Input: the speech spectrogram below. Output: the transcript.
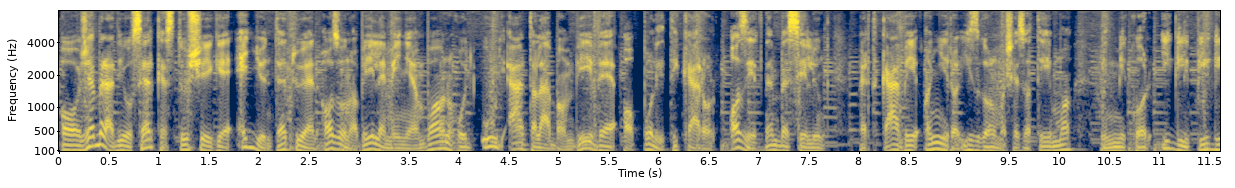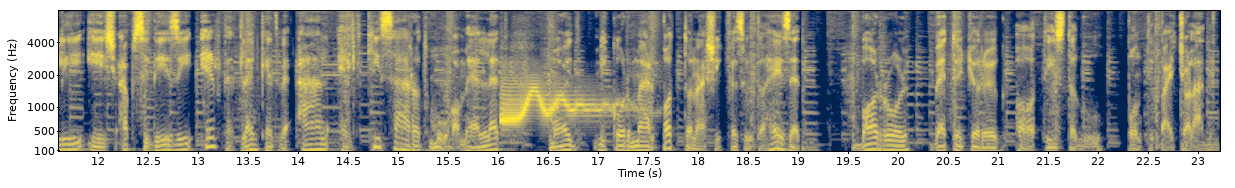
A Zsebrádió szerkesztősége egyöntetően azon a véleményen van, hogy úgy általában véve a politikáról azért nem beszélünk, mert kb. annyira izgalmas ez a téma, mint mikor Igli Pigli és Abszidézi értetlenkedve áll egy kiszáradt moha mellett, majd mikor már pattanásig feszült a helyzet, balról betötyörög a tíztagú Pontipály család.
